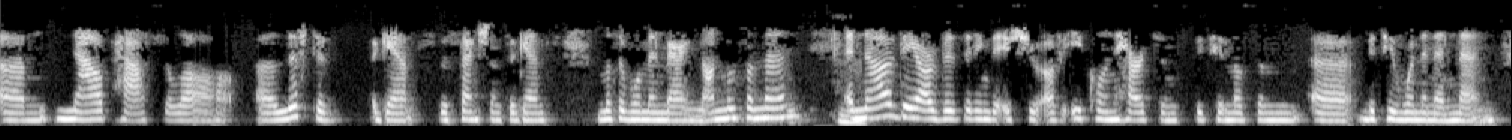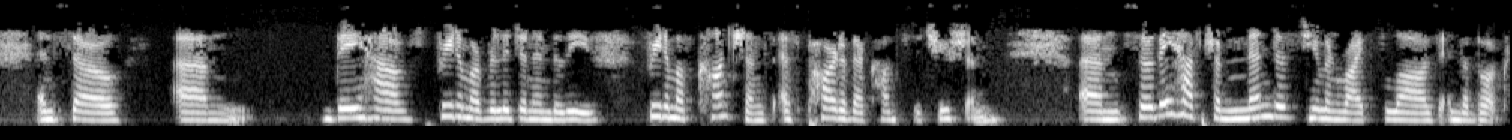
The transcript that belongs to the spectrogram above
um, now passed a law, uh, lifted against the sanctions against Muslim women marrying non-Muslim men, mm-hmm. and now they are visiting the issue of equal inheritance between Muslim uh, between women and men, and so um, they have freedom of religion and belief, freedom of conscience as part of their constitution. Um, so they have tremendous human rights laws in the books.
